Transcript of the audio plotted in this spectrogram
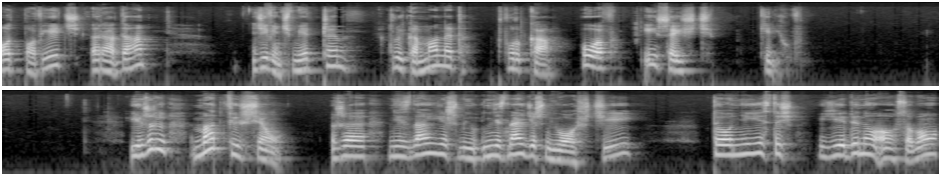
odpowiedź, rada, dziewięć mieczy, trójka monet, czwórka puław i sześć kielichów. Jeżeli martwisz się, że nie znajdziesz, nie znajdziesz miłości, to nie jesteś jedyną osobą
